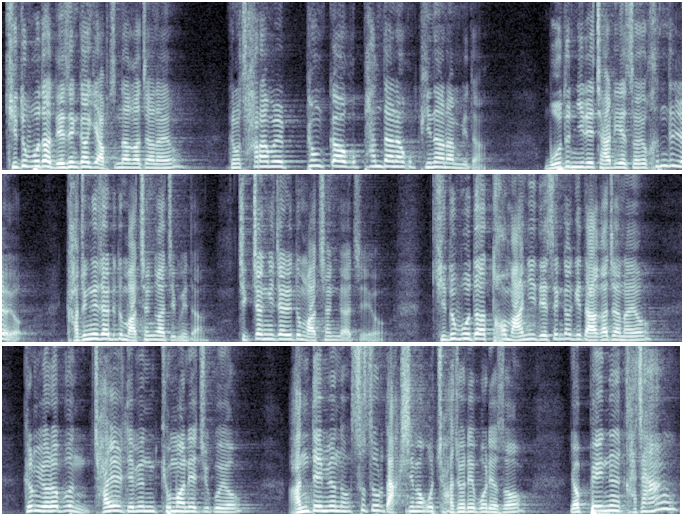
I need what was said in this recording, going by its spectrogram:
기도보다 내 생각이 앞서 나가잖아요. 그럼 사람을 평가하고 판단하고 비난합니다. 모든 일의 자리에서요 흔들려요. 가정의 자리도 마찬가지입니다. 직장의 자리도 마찬가지예요. 기도보다 더 많이 내 생각이 나가잖아요. 그럼 여러분 잘 되면 교만해지고요. 안 되면 스스로 낙심하고 좌절해 버려서 옆에 있는 가장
